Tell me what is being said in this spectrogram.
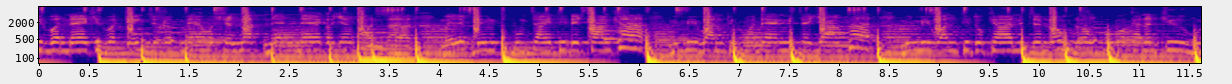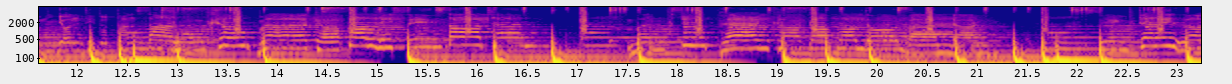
คิดว่าแน่คิดว่าเก่งจะรักแม้ว่าชนะแน่แน่ก็ยังอ่อนสัตว์ไม่เล็บดึงต้องภูมิใจที่ได้สร้างค่าไม่มีวันพี่หัวแดงนี่จะยางพลาดไม่มีวันที่ตัวข้านั้นจะล้มลงเพราะว่าข้านั้นคือหุ่นยนต์ที่ตัวทันสร้างลงเข้ามาข้าพร้อมให้สิ่งตอบแทนมันจะแพงข้าก็พร้อมโดนบานดาลสิ่งใดเรา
